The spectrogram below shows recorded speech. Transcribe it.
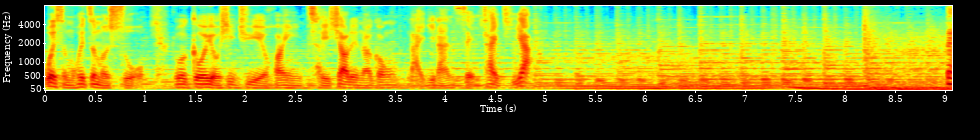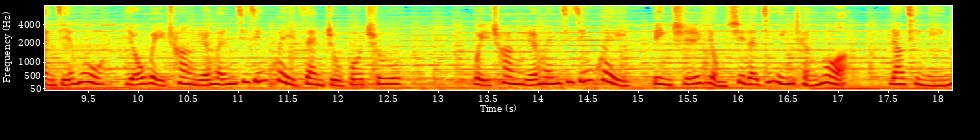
为什么会这么说？如果各位有兴趣，也欢迎找少年老公来宜兰洗菜市仔。本节目由伟创人文基金会赞助播出。伟创人文基金会秉持永续的经营承诺，邀请您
